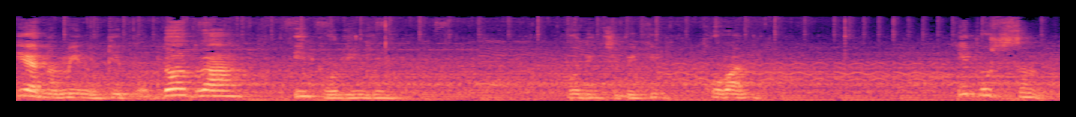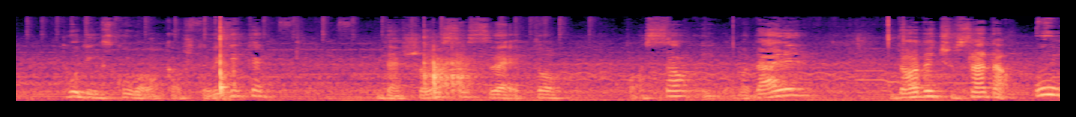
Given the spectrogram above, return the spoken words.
Jedno minut i pol do dva i puding je. Puding će biti kuvan. I pošto sam puding skuvala kao što vidite, dešava se, sve je to posao, idemo dalje. Dodat ću sada u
